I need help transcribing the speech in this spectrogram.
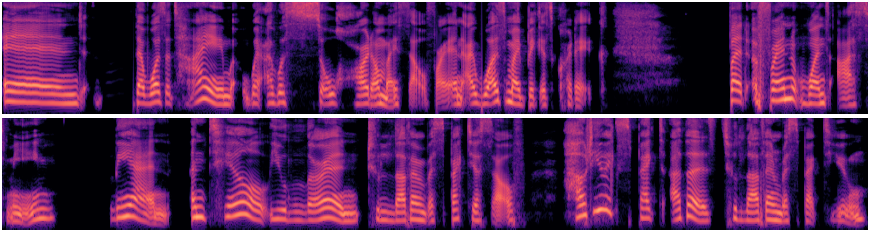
And there was a time where I was so hard on myself, right? And I was my biggest critic. But a friend once asked me, Leanne, until you learn to love and respect yourself, how do you expect others to love and respect you?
